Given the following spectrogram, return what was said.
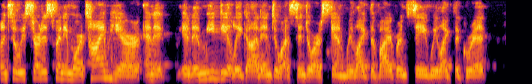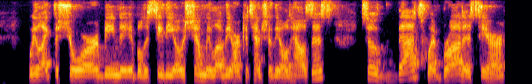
And so we started spending more time here, and it, it immediately got into us, into our skin. We like the vibrancy, we like the grit, we like the shore, being able to see the ocean. We love the architecture of the old houses. So that's what brought us here.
